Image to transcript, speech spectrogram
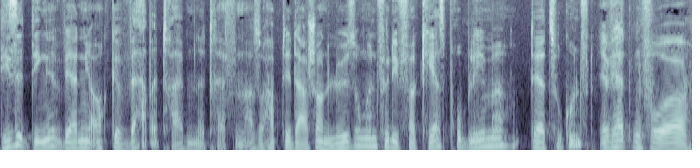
Diese Dinge werden ja auch Gewerbetreibende treffen. Also habt ihr da schon Lösungen für die Verkehrsprobleme der Zukunft? Ja, wir hatten vor,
